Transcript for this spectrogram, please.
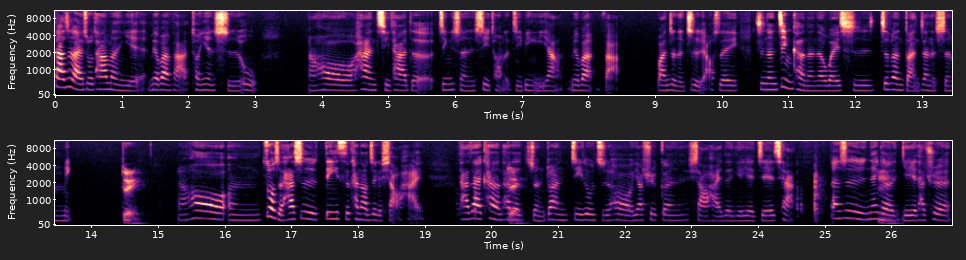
大致来说，他们也没有办法吞咽食物，然后和其他的精神系统的疾病一样，没有办法完整的治疗，所以只能尽可能的维持这份短暂的生命。对。然后，嗯，作者他是第一次看到这个小孩，他在看了他的诊断记录之后，要去跟小孩的爷爷接洽，但是那个爷爷他却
